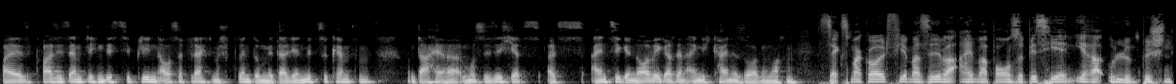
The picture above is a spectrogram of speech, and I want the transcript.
bei quasi sämtlichen Disziplinen, außer vielleicht im Sprint, um Medaillen mitzukämpfen. Und daher muss sie sich jetzt als einzige Norwegerin eigentlich keine Sorgen machen. Sechsmal Gold, viermal Silber, einmal Bronze bisher in ihrer olympischen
